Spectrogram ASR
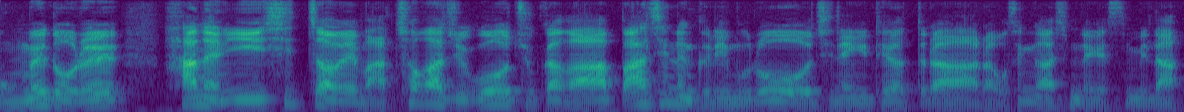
공매도를 하는 이 시점에 맞춰가지고 주가가 빠지는 그림으로 진행이 되었더라라고 생각하시면 되겠습니다.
